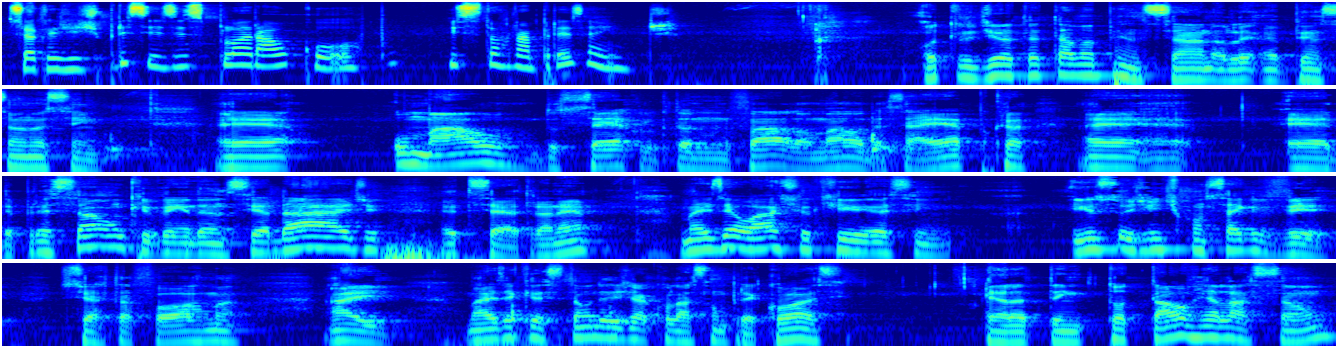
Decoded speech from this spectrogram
Só que a gente precisa explorar o corpo e se tornar presente. Outro dia eu até estava pensando, pensando assim, é, o mal do século que todo mundo fala, o mal dessa época é, é depressão que vem da ansiedade, etc, né? Mas eu acho que assim, isso a gente consegue ver de certa forma aí. Mas a questão da ejaculação precoce, ela tem total relação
